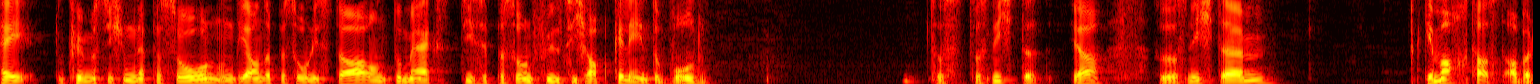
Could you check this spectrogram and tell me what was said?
hey, du kümmerst dich um eine Person und die andere Person ist da und du merkst, diese Person fühlt sich abgelehnt, obwohl du das, das nicht, ja, du das nicht ähm, gemacht hast, aber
